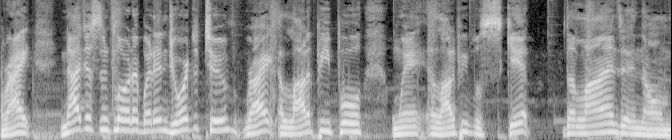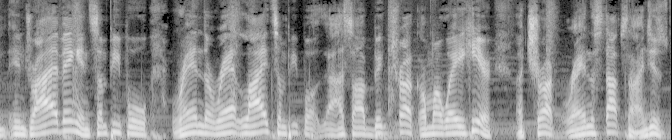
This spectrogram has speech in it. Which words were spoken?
right not just in florida but in georgia too right a lot of people went a lot of people skip the lines and um in driving and some people ran the red light. Some people i saw a big truck on my way here. A truck ran the stop sign just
